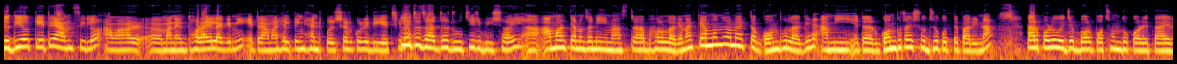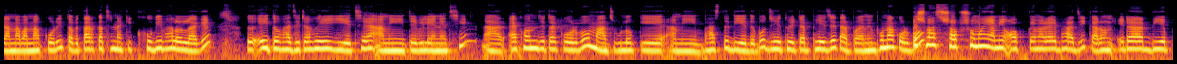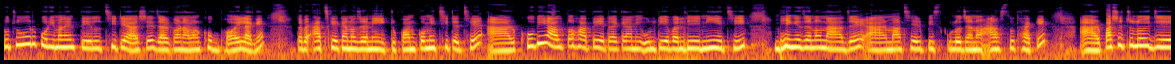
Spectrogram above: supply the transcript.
যদিও কেটে আনছিল, আমার মানে ধরাই লাগেনি। এটা আমার হেল্পিং হ্যান্ড পরিষ্কার করে দিয়েছিল। এটা যার যার রুচির বিষয় আমার কেন জানি এই মাছটা ভালো লাগে না। কেমন যেন একটা গন্ধ লাগে, আমি এটার গন্ধটাই সহ্য করতে পারি না। তারপরে ওই যে বর পছন্দ করে, তাই রান্নাবান্না করি, তবে তার কাছে নাকি খুবই ভালো লাগে। তো এই তো ভাজিটা হয়ে গিয়েছে, আমি টেবিলে এনেছি। আর এখন যেটা করব, মাছগুলোকে আমি ভাজতে দিয়ে দেবো, যেহেতু এটা ভেজে তারপর আমি ভুনা করব। মাছ সব সময় আমি অফ ক্যামেরায় ভাজি, কারণ এটা দিয়ে প্রচুর পরিমাণে তেল ছিটে আসে, যার কারণে আমার খুব ভয় লাগে। তবে আজকে কেন জানি একটু কম কমই ছিটেছে, আর খুবই আলতো হাতে এটাকে আমি উল্টিয়ে পাল্টিয়ে নিয়েছি, ভেঙে যেন না যায়, আর মাছের পিসগুলো যেন আস্ত থাকে। আর পাশের চুলোয় যে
